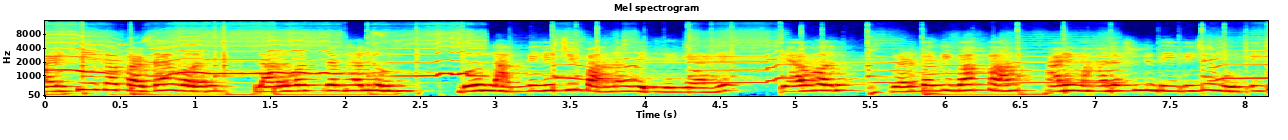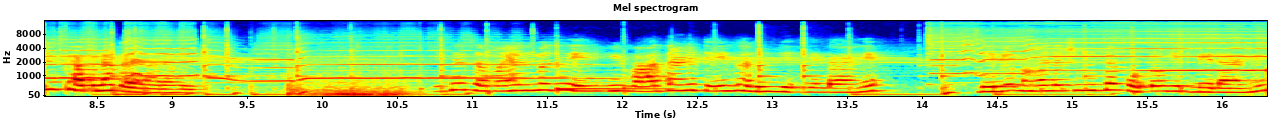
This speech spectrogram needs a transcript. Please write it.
आणखी एका पाटावर लाल वस्त्र घालून दोन नागवेलीची पानं घेतलेली आहेत. त्यावर गणपती बाप्पा आणि महालक्ष्मी देवीच्या मूर्तीची स्थापना करणार आहे इथे समयांमध्ये मी वात आणि तेल घालून घेतलेलं आहे. देवी महालक्ष्मीचा फोटो घेतलेला आहे.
